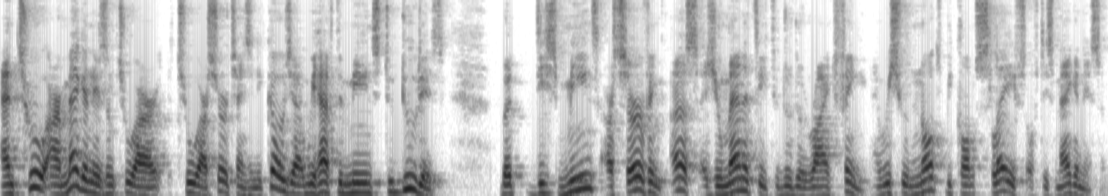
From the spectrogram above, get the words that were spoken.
And through our mechanism, through our through our search engine Ecosia, we have the means to do this. But these means are serving us as humanity to do the right thing, and we should not become slaves of this mechanism.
